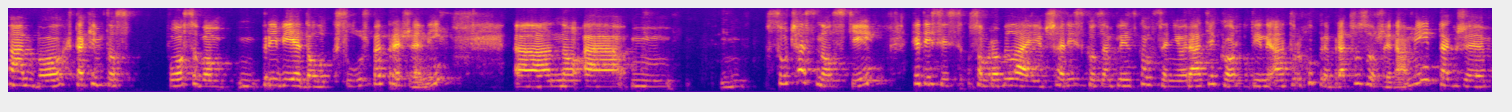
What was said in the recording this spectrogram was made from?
pán Boh takýmto spôsobom priviedol k službe pre ženy. No a v súčasnosti, kedy si som robila aj v Šarisko-Zemplínskom senioráte koordinátorku pre prácu so ženami, takže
